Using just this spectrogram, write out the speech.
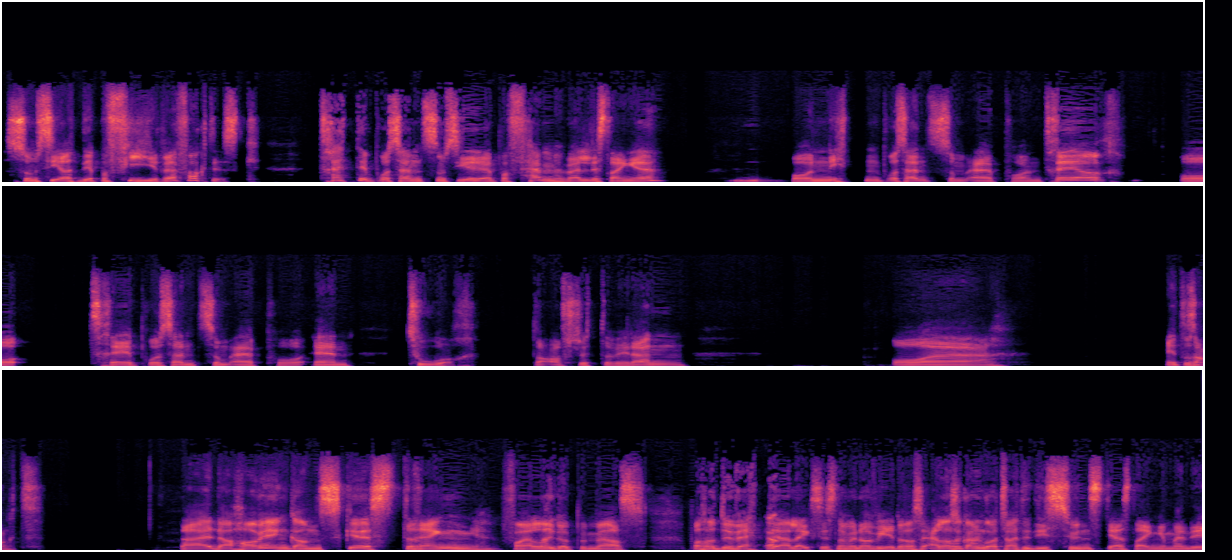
som sier at de er på fire, faktisk. 30% som sier de er på fem, veldig strenge. Mm. Og 19% som er på en treer, og 3% som er på en toer. Da avslutter vi den. Og uh, interessant. Da, da, har vi en ganske streng foreldregruppe med oss. Bare sånn at du vet det, Alexis, når vi når videre. Eller så kan det godt være at de syns de er strenge, men de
